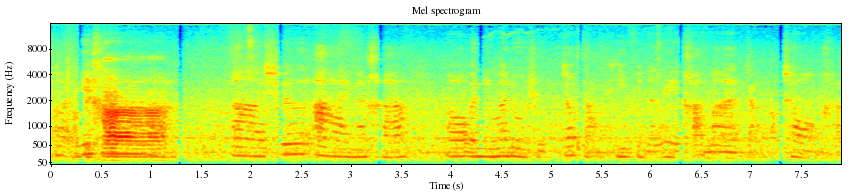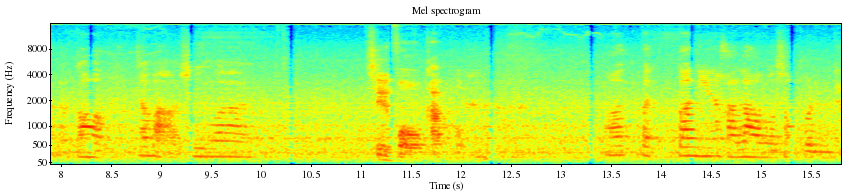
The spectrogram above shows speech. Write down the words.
สวัสสวัสดีดีค่ะค่ะอ่าชื่ออายนะคะก็วันนี้มาดูชุดเจ้าสาวที่ฟินาเล่ค่ะมาจากปักช่องค่ะ แล้วก็เจ้าบ่าวชื่อว่า ชื่อโฟกครับผมก็ตอนนี้นะคะเราสองคนท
